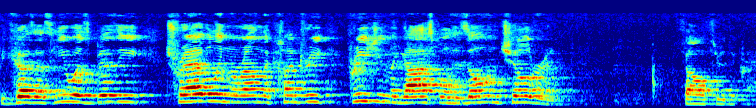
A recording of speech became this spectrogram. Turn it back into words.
Because as he was busy traveling around the country preaching the gospel, his own children fell through the cracks.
